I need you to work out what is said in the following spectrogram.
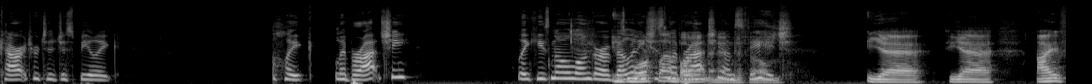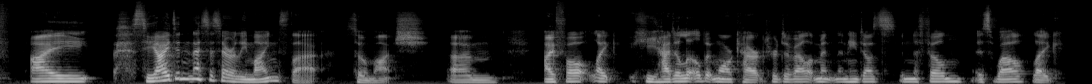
character to just be like, like Liberace. Like he's no longer a He's villain; more he's just Liberace on stage. Yeah, yeah. I've I see I didn't necessarily mind that so much. Um I thought like he had a little bit more character development than he does in the film as well. Like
